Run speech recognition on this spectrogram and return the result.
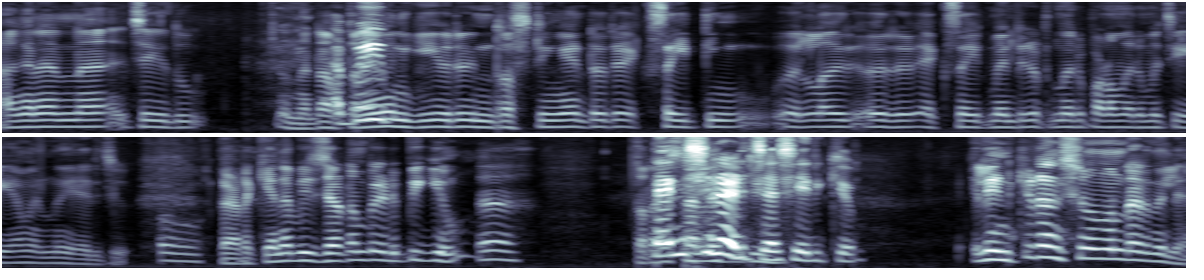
അങ്ങനെ തന്നെ ചെയ്തു. എന്നിട്ട് അപ്പൊ അത്രയും എനിക്ക് ഒരു ഇൻട്രസ്റ്റിംഗ് ആയിട്ട് ഒരു എക്സൈറ്റിംഗ് ഉള്ള ഒരു- എക്സൈറ്റ്മെന്റ് കിട്ടുന്ന ഒരു പടം വരുമ്പോൾ ചെയ്യാമെന്ന് വിചാരിച്ചു. ഇടയ്ക്കെന്നെ ബിജേട്ടൻ പേടിപ്പിക്കും. ടെൻഷൻ അടിച്ചാ ശരിക്കും. ഇല്ല എനിക്ക് ടെൻഷനൊന്നും ഉണ്ടായിരുന്നില്ല.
